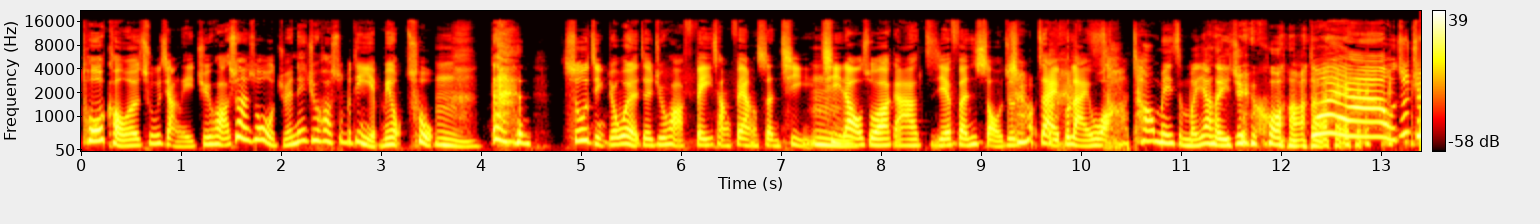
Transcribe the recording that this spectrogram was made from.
脱口而出讲了一句话，虽然说我觉得那句话说不定也没有错。嗯，但。书景就为了这句话非常非常生气，气、嗯、到说要跟他直接分手，就再也不来往。超，超没怎么样的一句话。对啊，我就觉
